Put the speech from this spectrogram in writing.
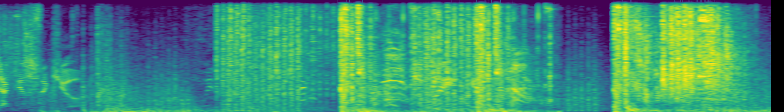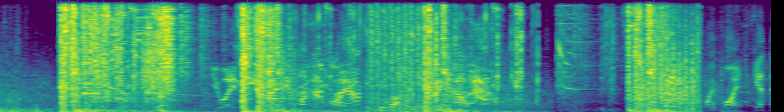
Objective secure. UAV ready for deployment. Keep on. Waypoint, get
